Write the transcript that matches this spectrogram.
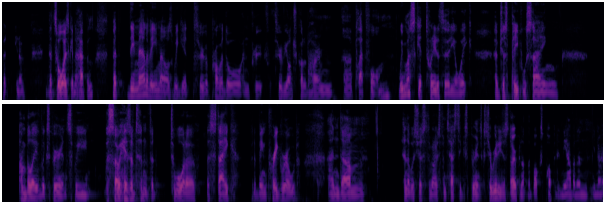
but you know that's always going to happen. But the amount of emails we get through the Providoor and through the Entrecôte at Home uh, platform, we must get twenty to thirty a week of just people saying unbelievable experience. We were so hesitant for, to order a steak that had been pre-grilled, and um, and it was just the most fantastic experience because you really just open up the box, pop it in the oven, and you know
